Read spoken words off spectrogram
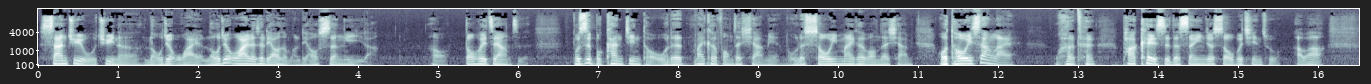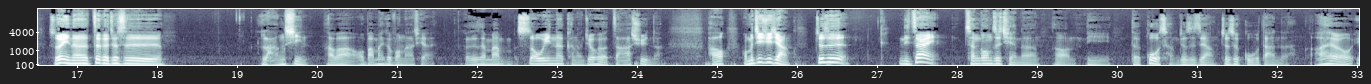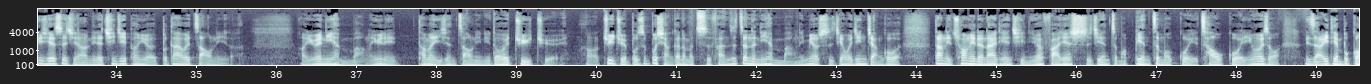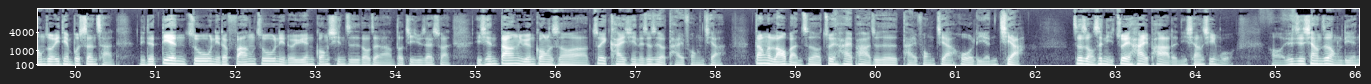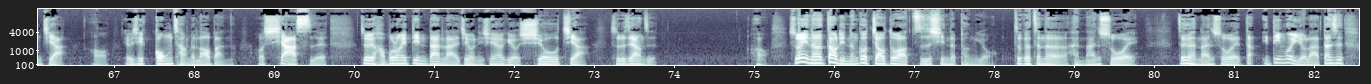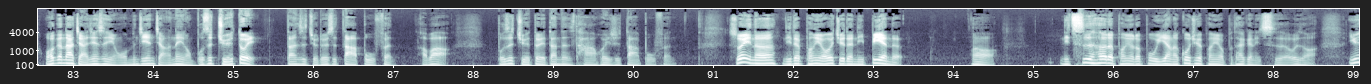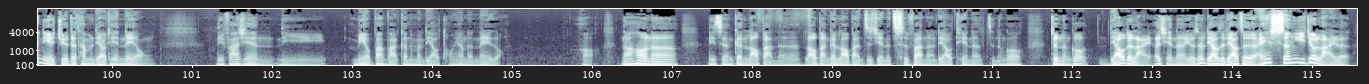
三句五句呢，楼就歪了，楼就歪了，是聊什么？聊生意啦，哦，都会这样子，不是不看镜头，我的麦克风在下面，我的收音麦克风在下面，我头一上来，我的 podcast 的声音就收不清楚，好不好？所以呢，这个就是。狼性，好不好？我把麦克风拿起来，可是他妈收音呢？可能就会有杂讯了。好，我们继续讲，就是你在成功之前呢，啊，你的过程就是这样，就是孤单的。还有一些事情啊，你的亲戚朋友不太会找你了啊，因为你很忙，因为你他们以前找你，你都会拒绝。哦，拒绝不是不想跟他们吃饭，是真的你很忙，你没有时间。我已经讲过了，当你创业的那一天起，你会发现时间怎么变这么贵，超贵。因为什么？你只要一天不工作，一天不生产，你的店租、你的房租、你的员工薪资都怎样，都继续在算。以前当员工的时候啊，最开心的就是有台风假；当了老板之后，最害怕就是台风假或年假，这种是你最害怕的。你相信我哦，尤其像这种年假哦，有一些工厂的老板。我吓死了！就好不容易订单来，结果你现在要给我休假，是不是这样子？好，所以呢，到底能够交多少知心的朋友，这个真的很难说诶，这个很难说诶，但一定会有啦。但是我要跟大家讲一件事情，我们今天讲的内容不是绝对，但是绝对是大部分，好不好？不是绝对，但但是它会是大部分。所以呢，你的朋友会觉得你变了哦。你吃喝的朋友都不一样了，过去的朋友不太跟你吃了，为什么？因为你也觉得他们聊天内容，你发现你没有办法跟他们聊同样的内容，好，然后呢，你只能跟老板呢，老板跟老板之间的吃饭呢，聊天呢，只能够就能够聊得来，而且呢，有时候聊着聊着，哎，生意就来了。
